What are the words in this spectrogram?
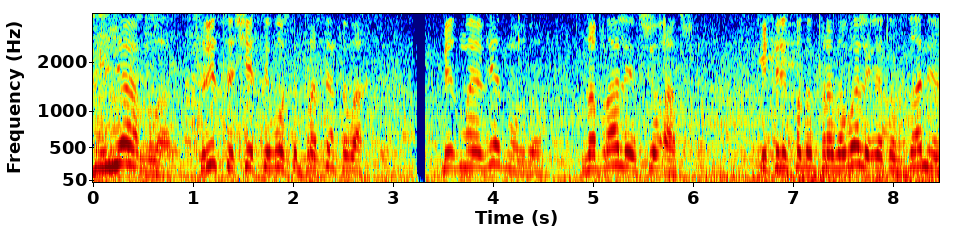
У меня было 36,8% акций. Без моего ведомства забрали всю акцию. И перед- продавали это здание,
